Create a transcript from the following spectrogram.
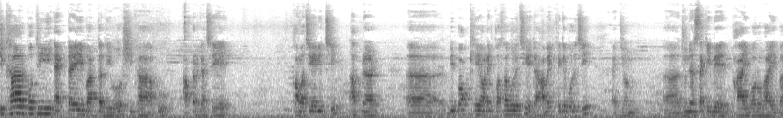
শিখার প্রতি একটাই বার্তা দিব, শিখা আপু, আপনার কাছে ক্ষমা চেয়ে নিচ্ছি। আপনার বিপক্ষে অনেক কথা বলেছি, এটা আবেগ থেকে বলেছি। একজন জুনিয়র সাকিবের ভাই, বড় ভাই বা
